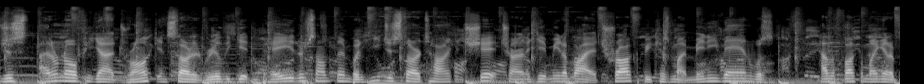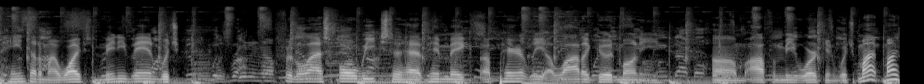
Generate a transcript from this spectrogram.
just I don't know if he got drunk and started really getting paid or something, but he just started talking shit trying to get me to buy a truck because my minivan was how the fuck am I gonna paint out of my wife's minivan, which was good enough for the last four weeks to have him make apparently a lot of good money um, off of me working, which my, my,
